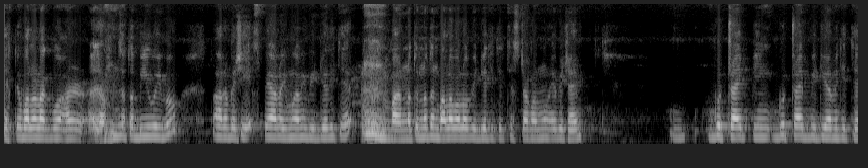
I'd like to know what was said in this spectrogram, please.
দেখতেও ভালো লাগবো, আর যত ভিউ হইব, তো আরও বেশি স্পেয়ার হইমু আমি ভিডিও দিতে, বা নতুন নতুন ভালো ভালো ভিডিও দিতে চেষ্টা করব every time good tripping good trip video আমি দিতে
